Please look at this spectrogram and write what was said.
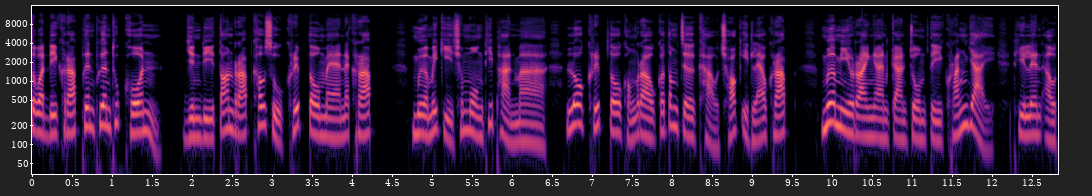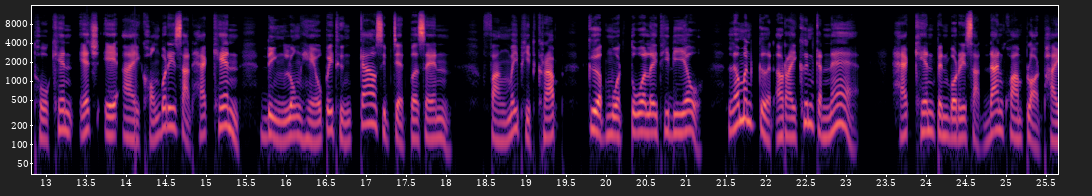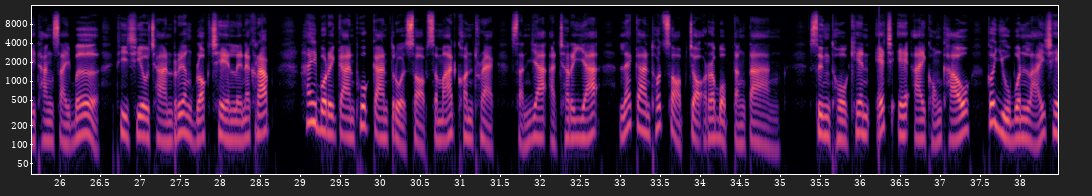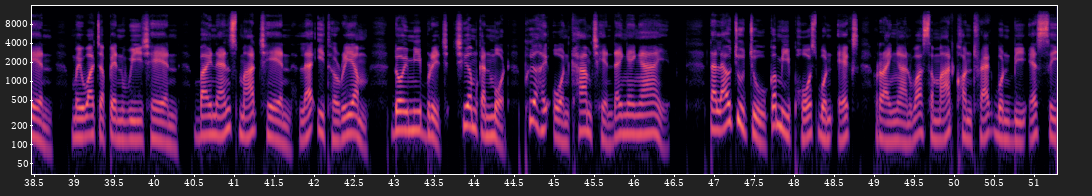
สวัสดีครับเพื่อนๆทุกคน ยินดีต้อนรับเข้าสู่คริปโตแมนนะครับ เมื่อไม่กี่ชั่วโมงที่ผ่านมา โลกคริปโตของเราก็ต้องเจอข่าวช็อกอีกแล้วครับ เมื่อมีรายงานการโจมตีครั้งใหญ่ ที่เล่นเอาโทเค็น HAI ของบริษัทแฮกเคนดิ่งลงเหวไปถึง 97%ฟังไม่ผิดครับ เกือบหมดตัวเลยทีเดียว แล้วมันเกิดอะไรขึ้นกันแน่ แฮกเคนเป็นบริษัทด้านความปลอดภัยทางไซเบอร์ ที่เชี่ยวชาญเรื่องบล็อกเชนเลยนะครับ ให้บริการพวกการตรวจสอบสมาร์ทคอนแท็กสัญญาอัจฉริยะ และการทดสอบเจาะระบบต่างๆ ซึ่งโทเค็น HAI ของเขาก็อยู่บนหลายเชน ไม่ว่าจะเป็น VChain Binance Smart Chain และ Ethereum โดยมีบริดจ์เชื่อมกันหมด เพื่อให้โอนข้ามเชนได้ง่าย ๆ แต่แล้วจู่ๆก็มีโพสต์บน X รายงานว่า Smart Contract บน BSC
